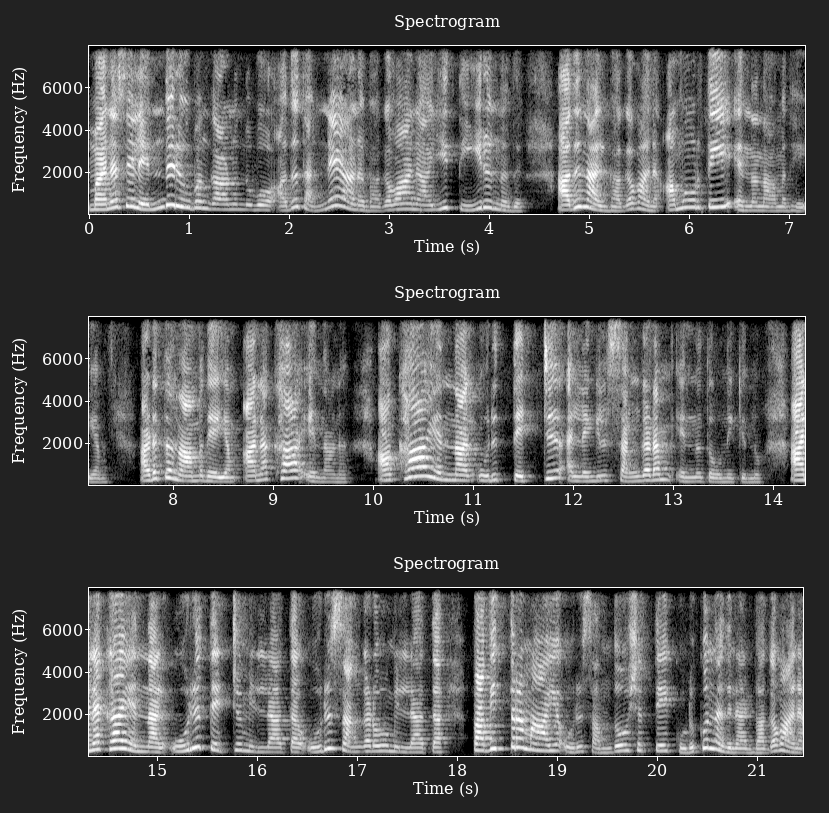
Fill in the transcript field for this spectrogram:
മനസ്സിൽ എന്ത് രൂപം കാണുന്നുവോ അത് തന്നെയാണ് ഭഗവാനായി തീരുന്നത്. അതിനാൽ ഭഗവാൻ അമൂർത്തി എന്ന നാമധേയം. അടുത്ത നാമധേയം അനഖ എന്നാണ്. അഖ എന്നാൽ ഒരു തെറ്റ് അല്ലെങ്കിൽ സങ്കടം എന്ന് തോന്നിക്കുന്നു. അനഖ എന്നാൽ ഒരു തെറ്റുമില്ലാത്ത ഒരു സങ്കടവുമില്ലാത്ത പവിത്രമായ ഒരു സന്തോഷത്തെ കൊടുക്കുന്നതിനാൽ ഭഗവാന്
